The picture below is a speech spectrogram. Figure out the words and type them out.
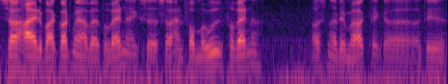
Så har jeg det bare godt med at have været på vandet, ikke? Så, så han får mig ud på vandet. Også når det er mørkt, ikke? Og, og det,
